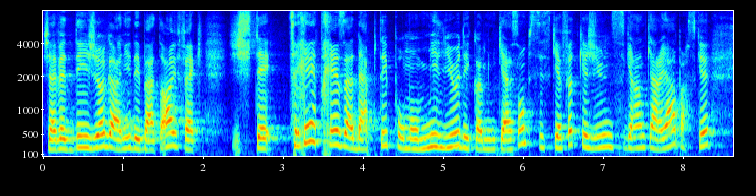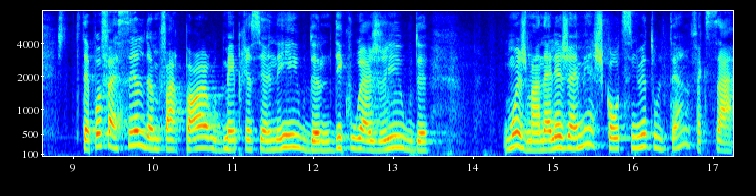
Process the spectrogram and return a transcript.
j'avais déjà gagné des batailles. Fait que j'étais très, très adaptée pour mon milieu des communications. Puis c'est ce qui a fait que j'ai eu une si grande carrière parce que c'était pas facile de me faire peur ou de m'impressionner ou de me décourager ou de moi, je m'en allais jamais, je continuais tout le temps. Fait que ça,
